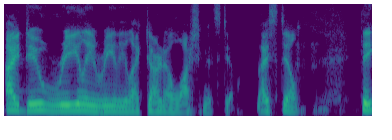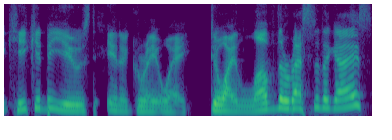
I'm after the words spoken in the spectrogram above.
I do really, really like Darnell Washington still. I still think he could be used in a great way. Do I love the rest of the guys?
